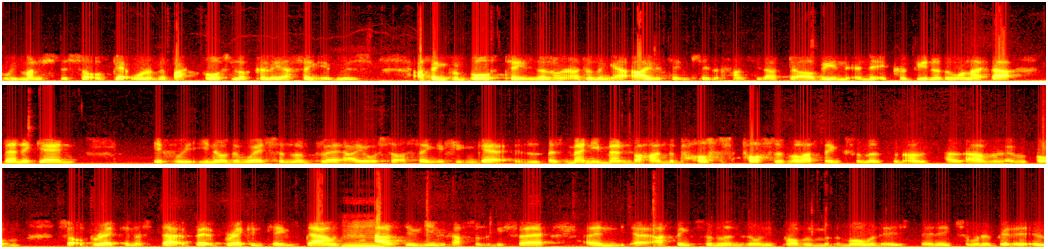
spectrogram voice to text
we managed to sort of get one at the back post. Luckily, I think it was, I think from both teams. I don't, I don't think either team seemed to fancy that derby, and, and it could be another one like that. Then again, if we, you know, the way Sunderland play, I always sort of think if you can get as many men behind the ball as possible, I think Sunderland sometimes have a bit of a problem sort of breaking us, bit breaking teams down, mm. as do Newcastle, to be fair. And uh, I think Sunderland's only problem at the moment is they need someone who, get, who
